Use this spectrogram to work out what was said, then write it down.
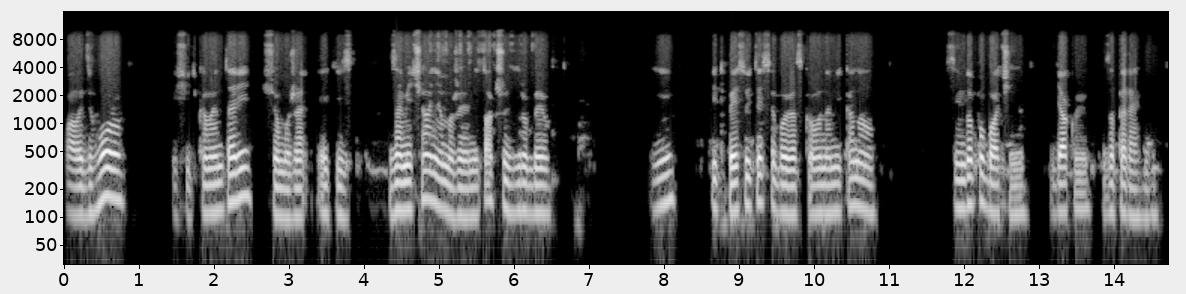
палець вгору, пишіть коментарі, що може якісь замічання, може я не так щось зробив. І підписуйтесь обов'язково на мій канал. Всім до побачення. Дякую за перегляд.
